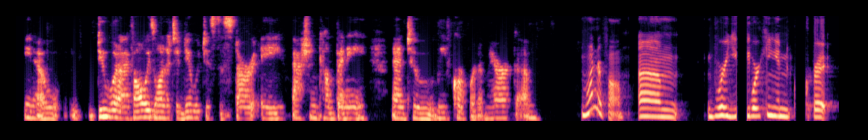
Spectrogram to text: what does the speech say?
you know, do what I've always wanted to do, which is to start a fashion company and to leave corporate America. Wonderful. Um, were you working in corporate,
